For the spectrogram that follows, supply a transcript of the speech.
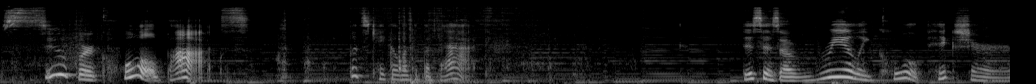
Super cool box! Let's take a look at the back. This is a really cool picture.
